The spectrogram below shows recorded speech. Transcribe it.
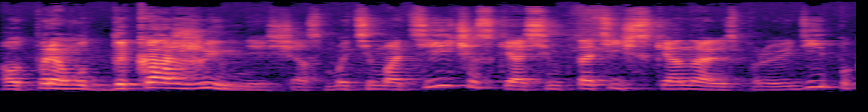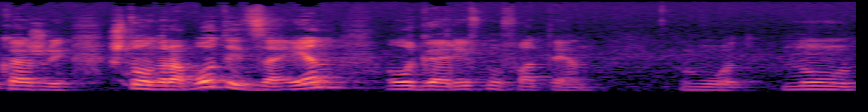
а вот прям вот докажи мне сейчас математически, асимптотический анализ проведи и покажи, что он работает за n логарифмов от n. Вот. Ну,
